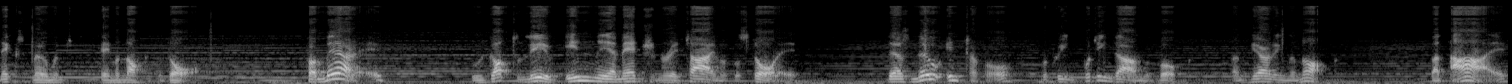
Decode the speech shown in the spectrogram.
Next moment came a knock at the door. For Mary, who's got to live in the imaginary time of the story, there's no interval between putting down the book and hearing the knock. But I,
